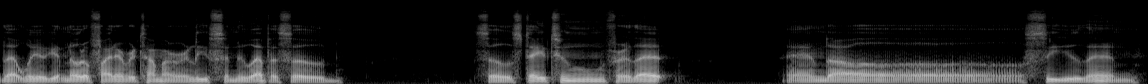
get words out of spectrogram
That way you'll get notified every time I release a new episode. So stay tuned for that. And I'll see you then.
